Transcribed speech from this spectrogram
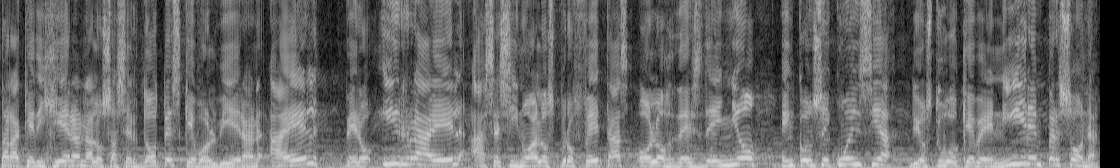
para que dijeran a los sacerdotes que volvieran a Él, pero Israel asesinó a los profetas o los desdeñó. En consecuencia, Dios tuvo que venir en persona.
